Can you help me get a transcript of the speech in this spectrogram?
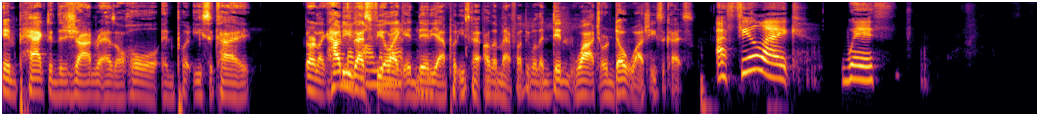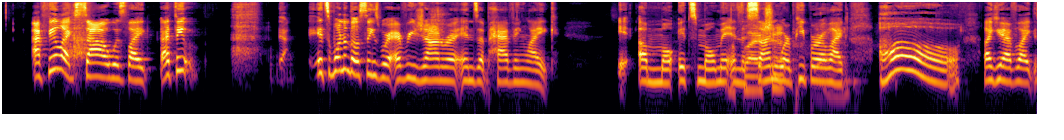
impacted the genre as a whole and put isekai or like how do you Like, guys feel like it did? Yeah put isekai on the map for people that didn't watch or don't watch isekais I feel like with I feel like Sao was like I think it's one of those things where every genre ends up having like a mo- its moment A in the sun flagship. where people are like, oh, like you have like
